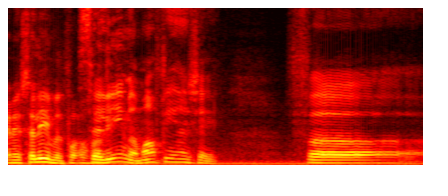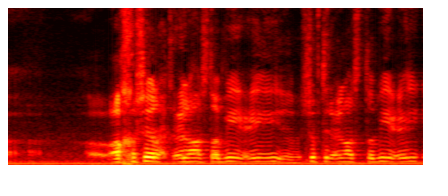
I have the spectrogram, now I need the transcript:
يعني سليم الفحوصات. سليمة ما فيها شيء. ف آخر شيء رحت علاج طبيعي شفت العلاج الطبيعي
